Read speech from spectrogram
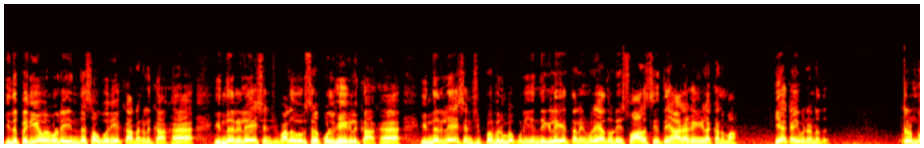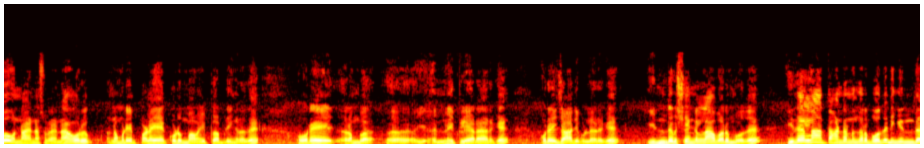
இந்த பெரியவர்களுடைய இந்த சௌகரிய காரணங்களுக்காக இந்த ரிலேஷன்ஷிப் அல்லது ஒரு சில கொள்கைகளுக்காக இந்த ரிலேஷன்ஷிப்பை விரும்பக்கூடிய இந்த இளைய தலைமுறை அதோடைய சுவாரஸ்யத்தையும் அழகையும் இழக்கணுமா? ஏன் கைவிடனது? திரும்பவும் நான் என்ன சொல்கிறேன்னா ஒரு நம்முடைய பழைய குடும்ப அமைப்பு அப்படிங்கிறது ஒரே ரொம்ப நியூக்ளியராக இருக்குது ஒரே ஜாதிக்குள்ளே இருக்குது இந்த விஷயங்கள்லாம் வரும்போது இதெல்லாம் தாண்டணுங்கிற போது நீங்கள் இந்த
